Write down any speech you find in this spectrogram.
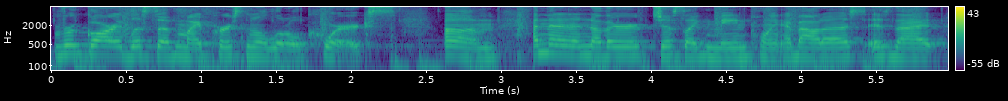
regardless of my personal little quirks um and then another just like main point about us is that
